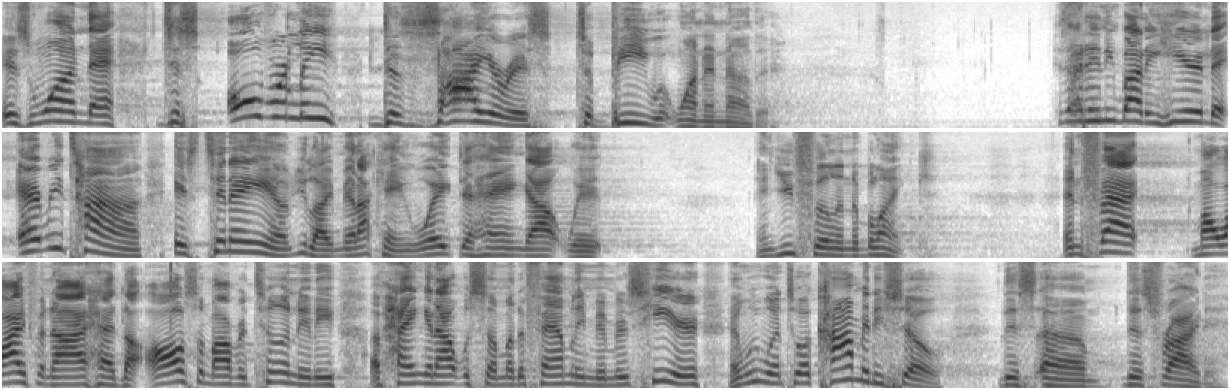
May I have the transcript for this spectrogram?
is one that just overly desirous to be with one another. Is that anybody here that every time it's 10 a.m., you're like, man, I can't wait to hang out with, and you fill in the blank. In fact, my wife and I had the awesome opportunity of hanging out with some of the family members here, and we went to a comedy show this, um, this Friday.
